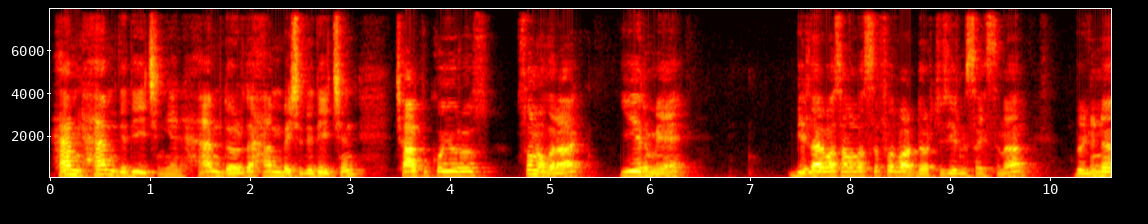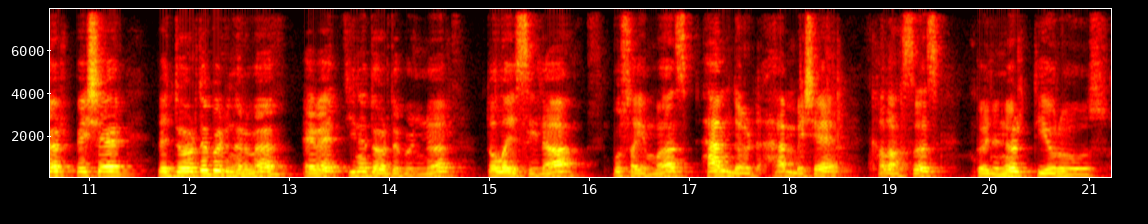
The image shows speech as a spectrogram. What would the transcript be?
hem hem dediği için yani hem 4'e hem 5'e dediği için çarpı koyuyoruz. Son olarak 20 birler basamağında 0 var 420 sayısının. Bölünür 5'e ve 4'e bölünür mü? Evet yine 4'e bölünür. Dolayısıyla bu sayımız hem 4'e hem 5'e kalansız bölünür diyoruz.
